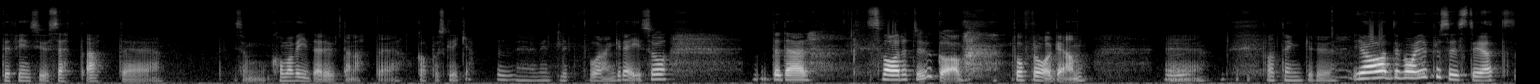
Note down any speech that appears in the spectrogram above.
det finns ju sätt att liksom komma vidare utan att gapa och skrika. Mm. Det är inte riktigt våran grej. Så det där svaret du gav på frågan Mm. vad tänker du? Ja, det var ju precis det att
